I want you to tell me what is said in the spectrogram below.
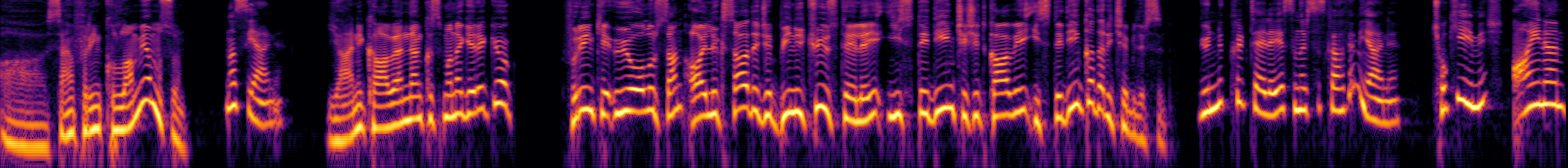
Aa, sen Frink kullanmıyor musun? Nasıl yani? Yani kahvenden kısmına gerek yok. Frink'e üye olursan aylık sadece 1200 TL'ye istediğin çeşit kahveyi istediğin kadar içebilirsin. Günlük 40 TL'ye sınırsız kahve mi yani? Çok iyiymiş. Aynen.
